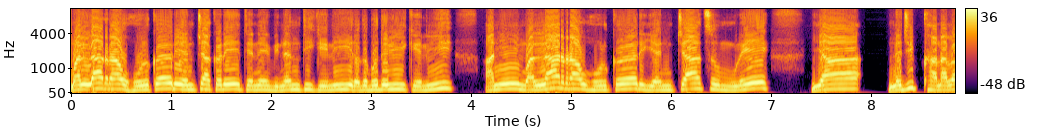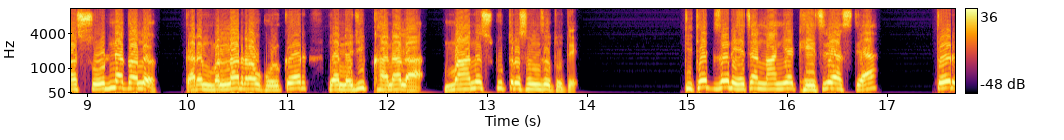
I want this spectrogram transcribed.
मल्हारराव होळकर यांच्याकडे त्याने विनंती केली रदबदली केली आणि मल्हारराव होळकर यांच्याच मुळे या नजीब खानाला सोडण्यात आलं. कारण मल्हारराव होळकर या नजीब खानाला मानसपुत्र समजत होते. तिथेच जर ह्याच्या नांग्या खेचल्या असत्या तर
